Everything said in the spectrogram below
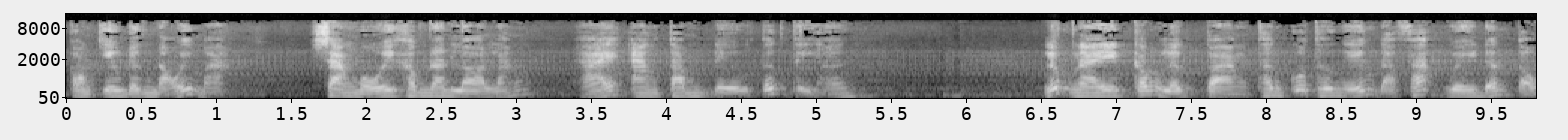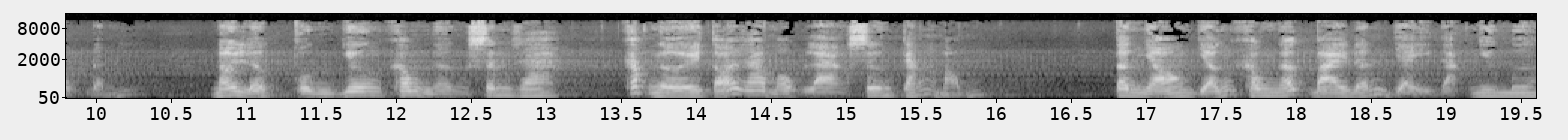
còn chịu đựng nổi mà. Sang muội không nên lo lắng, hãy an tâm điều tức thì hơn." Lúc này công lực toàn thân của Thương Yến đã phát huy đến tột đỉnh, nội lực thuần dương không ngừng sinh ra, khắp người tỏ ra một làn xương trắng mỏng. Tên nhọn vẫn không ngớt bay đến dày đặc như mưa,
